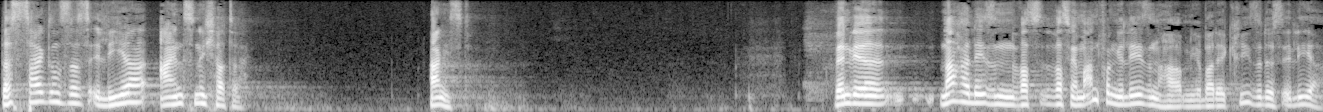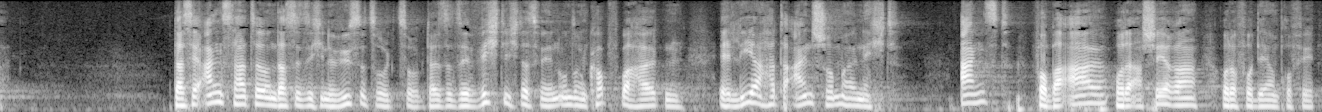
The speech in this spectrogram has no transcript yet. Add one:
Das zeigt uns, dass Elia eins nicht hatte. Angst. Wenn wir nachher lesen, was, was wir am Anfang gelesen haben, hier bei der Krise des Elia, dass er Angst hatte und dass er sich in die Wüste zurückzog, da ist sehr wichtig, dass wir in unserem Kopf behalten, Elia hatte eins schon mal nicht. Angst vor Baal oder Aschera oder vor deren Propheten.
